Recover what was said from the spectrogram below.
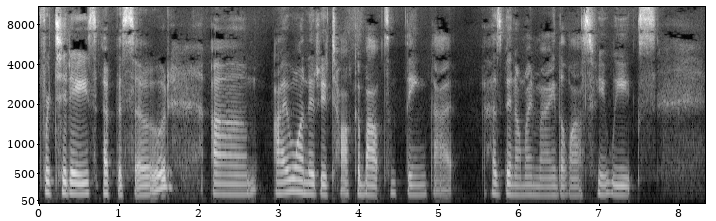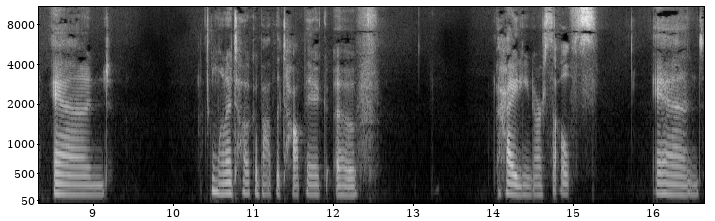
for today's episode, um, I wanted to talk about something that has been on my mind the last few weeks. And I want to talk about the topic of hiding ourselves. And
